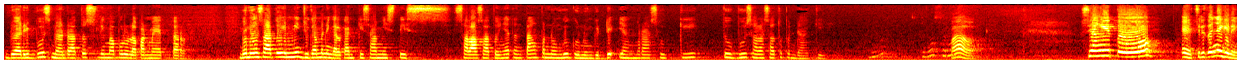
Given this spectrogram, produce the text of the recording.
2.958 meter. Gunung satu ini juga meninggalkan kisah mistis. Salah satunya tentang penunggu Gunung Gede yang merasuki tubuh salah satu pendaki. Wow. Siang itu, eh ceritanya gini.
